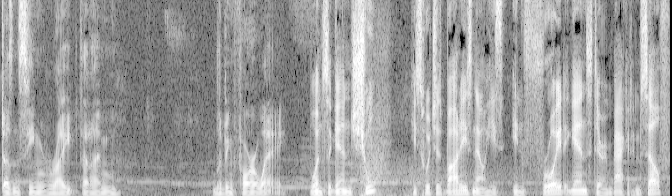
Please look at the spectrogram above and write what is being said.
doesn't seem right that I'm living far away. Once again, shoop, he switches bodies. Now he's in Freud again, staring back at himself.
